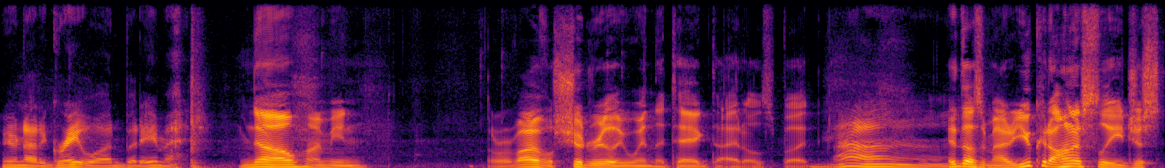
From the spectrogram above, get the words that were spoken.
Maybe not a great one, but a match. No, I mean, the revival should really win the tag titles, but Ah, it doesn't matter. You could honestly just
